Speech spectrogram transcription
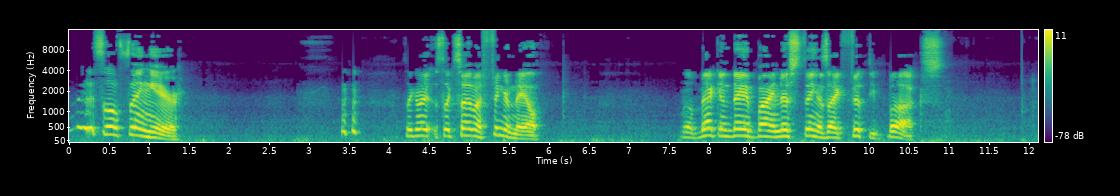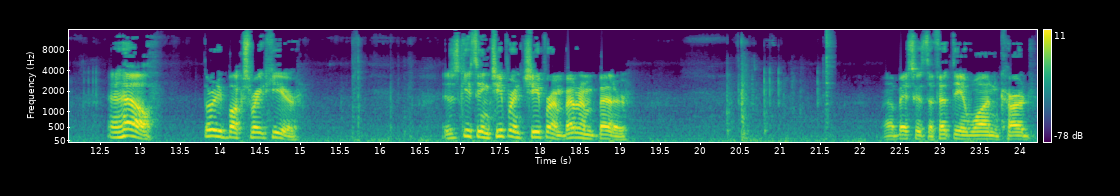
Look at this little thing here. it's like it's like side of my fingernail. Well, back in the day, buying this thing is like 50 bucks. And hell, 30 bucks right here. It just keeps getting cheaper and cheaper and better and better. Uh, basically, it's a 51 card.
